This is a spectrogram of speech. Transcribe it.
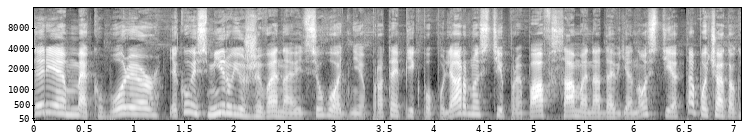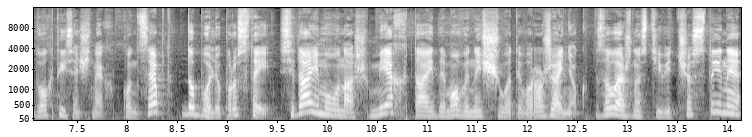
Серія Mech Warrior якоюсь мірою живе навіть сьогодні, проте пік популярності припав саме на 90-ті та початок 2000-х. Концепт до болю простий: сідаємо у наш мех та йдемо винищувати вороженьок. В залежності від частини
